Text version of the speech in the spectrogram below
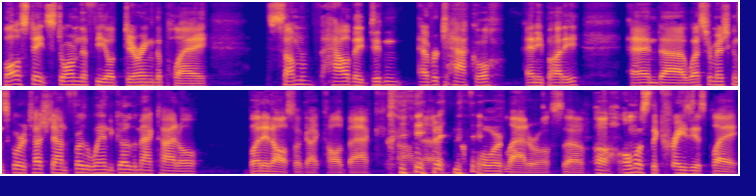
Ball State stormed the field during the play. Somehow they didn't ever tackle anybody, and uh, Western Michigan scored a touchdown for the win to go to the MAC title but it also got called back on a, a forward lateral. So, oh, almost the craziest play.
